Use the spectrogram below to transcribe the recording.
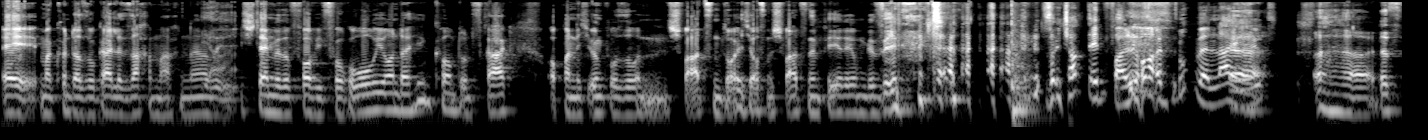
ey, man könnte da so geile Sachen machen. Ne? Also Ja. ich stelle mir so vor, wie Furorion da hinkommt und fragt, ob man nicht irgendwo so einen schwarzen Dolch aus dem schwarzen Imperium gesehen hätte. So, ich hab den verloren, tut mir leid. Ah, das,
